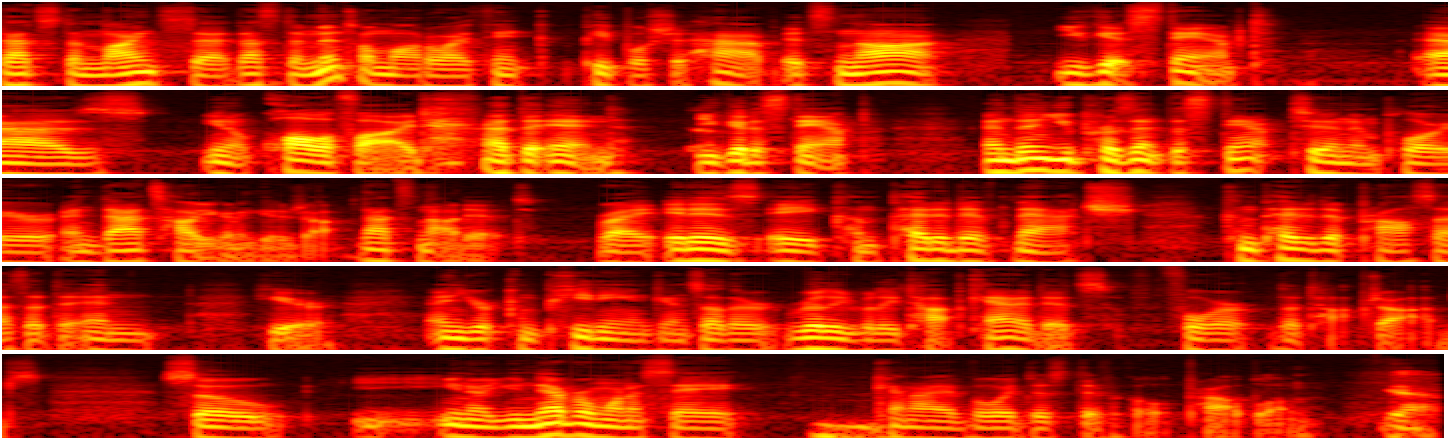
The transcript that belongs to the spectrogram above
That's the mindset, that's the mental model I think people should have. It's not you get stamped as, you know, qualified at the end. You get a stamp. And then you present the stamp to an employer and that's how you're going to get a job. That's not it right? It is a competitive match, competitive process at the end here, and you're competing against other really, really top candidates for the top jobs. So, you know, you never want to say, mm-hmm. "Can I avoid this difficult problem?" Yeah,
